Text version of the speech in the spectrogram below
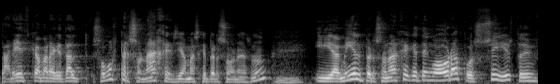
parezca, para que tal. Somos personajes ya más que personas, ¿no? Y a mí el personaje que tengo ahora, pues sí, estoy,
